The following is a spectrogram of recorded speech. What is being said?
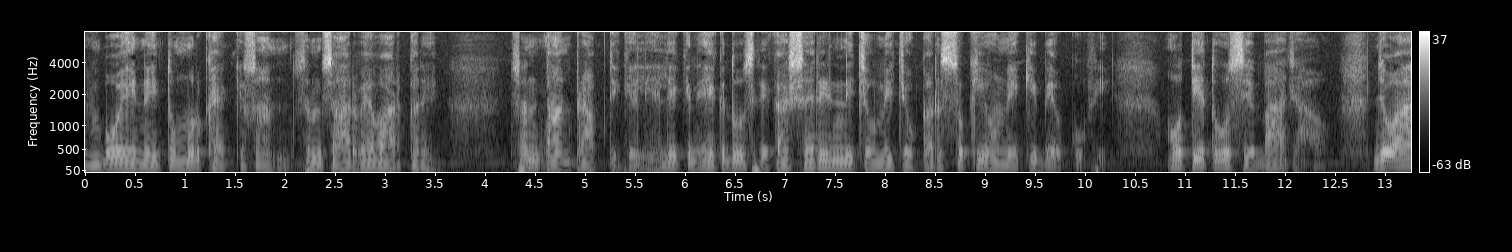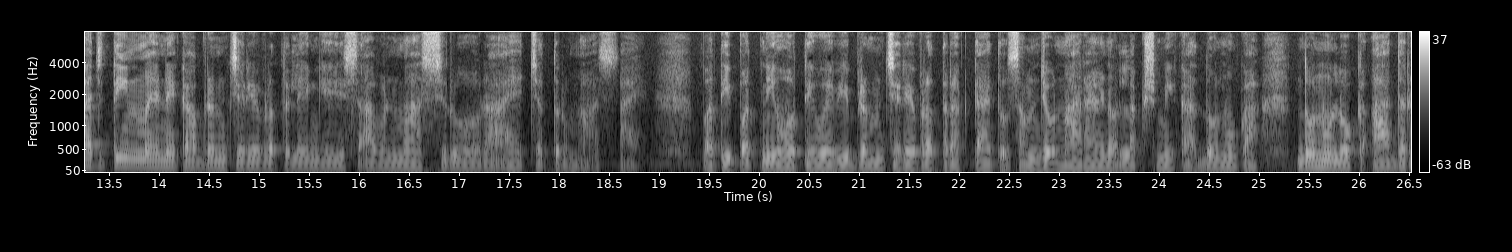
बोए नहीं तो मूर्ख है किसान, संसार व्यवहार करे, संतान प्राप्ति के लिए। लेकिन एक दूसरे का शरीर नीचो नीचो कर सुखी होने की बेवकूफ़ी होती है तो उससे बाज जाओ जो आज तीन महीने का ब्रह्मचर्य व्रत लेंगे, सावन मास शुरू हो रहा है, चतुर्मास है। पति पत्नी होते हुए भी ब्रह्मचर्य व्रत रखता है तो समझो नारायण और लक्ष्मी का दोनों का, दोनों लोग आदर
